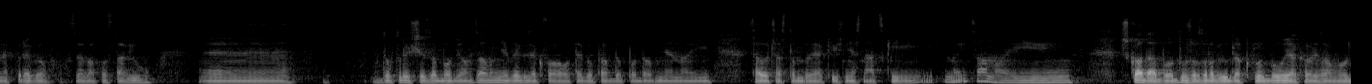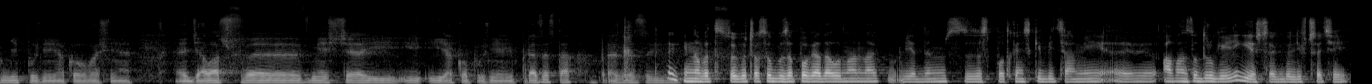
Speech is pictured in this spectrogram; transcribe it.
na którego Zeba postawił do których się zobowiązał, nie wyegzekwował tego prawdopodobnie, no i cały czas tam były jakieś niesnacki, no i co, no i szkoda, bo dużo zrobił dla klubu jako zawodnik, później jako właśnie e, działacz w, w mieście i, i, i jako później prezes, tak? Prezes i... Tak, I nawet swego czasu by zapowiadał na, na jednym ze spotkań z kibicami e, awans do drugiej ligi, jeszcze jak byli w trzeciej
